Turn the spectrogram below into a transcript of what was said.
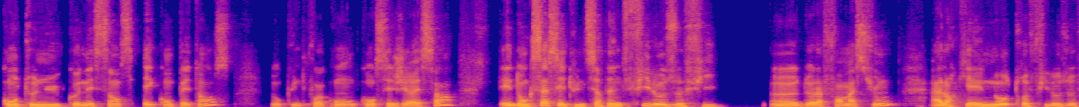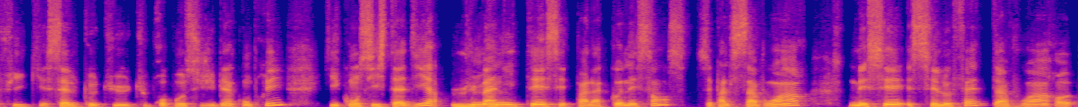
contenu, connaissances et compétences, donc une fois qu'on qu'on sait gérer ça. Et donc ça, c'est une certaine philosophie euh, de la formation, alors qu'il y a une autre philosophie qui est celle que tu, tu proposes, si j'ai bien compris, qui consiste à dire l'humanité, c'est pas la connaissance, c'est pas le savoir, mais c'est le fait d'avoir, euh,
